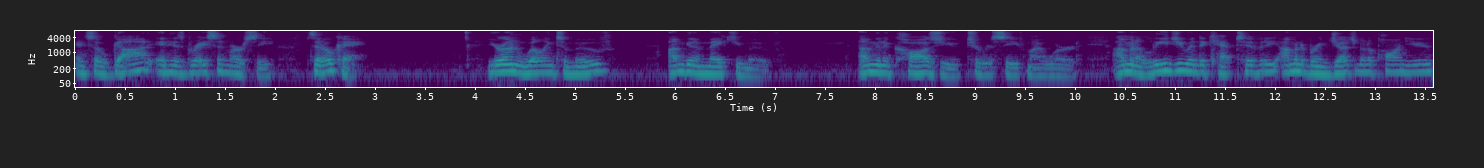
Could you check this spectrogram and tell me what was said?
And so God, in His grace and mercy, said, "Okay, you're unwilling to move, I'm going to make you move. I'm going to cause you to receive my word. I'm going to lead you into captivity. I'm going to bring judgment upon you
